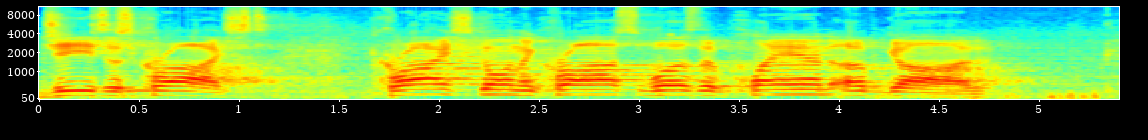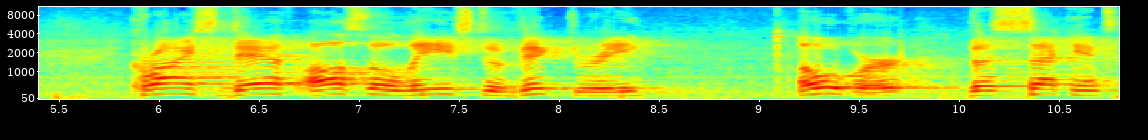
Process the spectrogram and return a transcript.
Jesus Christ. Christ going the cross was the plan of God. Christ's death also leads to victory over the second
